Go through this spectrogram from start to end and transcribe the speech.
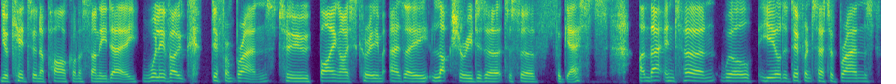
your kids in a park on a sunny day will evoke different brands to buying ice cream as a luxury dessert to serve for guests. And that in turn will yield a different set of brands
